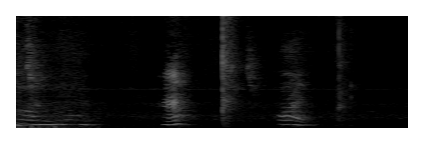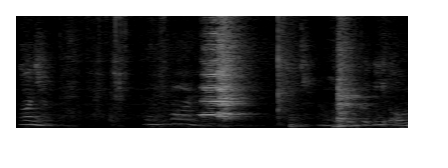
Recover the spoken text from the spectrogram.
หอยมาก ฮะ หอย พ่อเนี่ย หอย เอาไปเป็นเก้าอี้ออม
